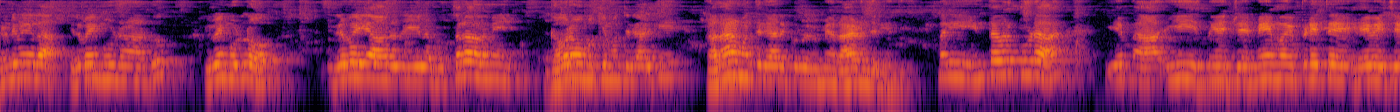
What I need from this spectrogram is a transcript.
రెండు వేల ఇరవై మూడు నాడు ఇరవై మూడులో ఇరవై ఆరు వేల ఉత్తరాలని గౌరవ ముఖ్యమంత్రి గారికి ప్రధానమంత్రి గారికి మేము రాయడం జరిగింది. మరి ఇంతవరకు కూడా ఈ మేము ఎప్పుడైతే ఏవైతే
